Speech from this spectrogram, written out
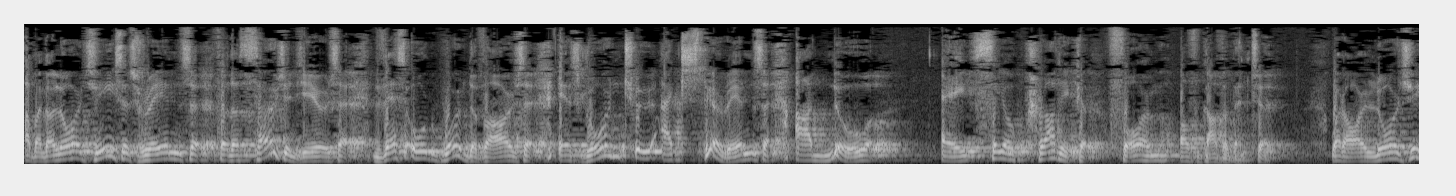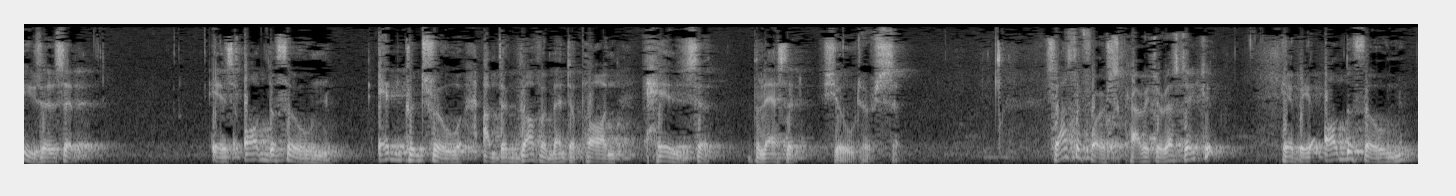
And when the Lord Jesus reigns for the thousand years, this old world of ours is going to experience and know a theocratic form of government. When our Lord Jesus is on the throne in control and the government upon his blessed shoulders. So that's the first characteristic. He'll be on the throne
